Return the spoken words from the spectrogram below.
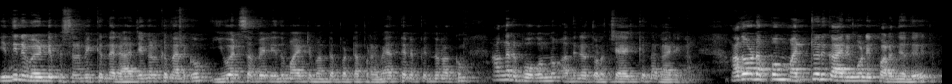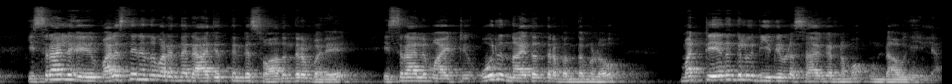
ഇതിനു വേണ്ടി ശ്രമിക്കുന്ന രാജ്യങ്ങൾക്ക് നൽകും. യു എൻ സഭയിൽ ഇതുമായിട്ട് ബന്ധപ്പെട്ട പ്രമേയത്തിന് പിന്തുണക്കും. അങ്ങനെ പോകുന്നു. അതിന്റെ തുടർച്ചയായിരിക്കുന്ന കാര്യങ്ങൾ. അതോടൊപ്പം മറ്റൊരു കാര്യം കൂടി പറഞ്ഞത് ഇസ്രായേൽ പലസ്തീൻ എന്ന് പറയുന്ന രാജ്യത്തിന്റെ സ്വാതന്ത്ര്യം വരെ ഇസ്രായേലുമായിട്ട് ഒരു നയതന്ത്ര ബന്ധങ്ങളോ മറ്റേതെങ്കിലും രീതിയിലുള്ള സഹകരണമോ ഉണ്ടാവുകയില്ല.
